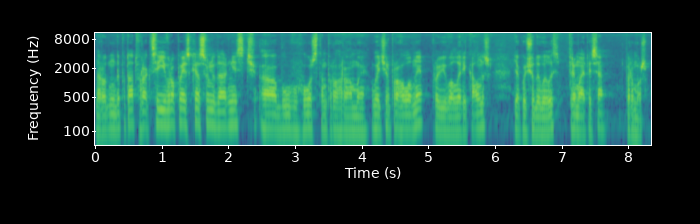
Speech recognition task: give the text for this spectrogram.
народний депутат фракції Європейська Солідарність, був гостем програми Вечір про головне. Провів Валерій Калниш. Дякую, що дивились. Тримайтеся. Переможемо.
